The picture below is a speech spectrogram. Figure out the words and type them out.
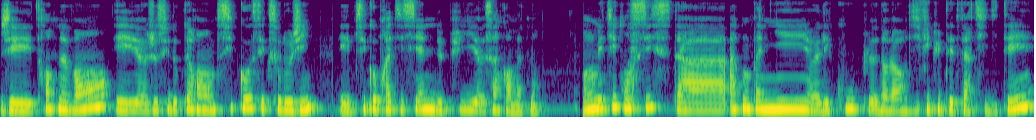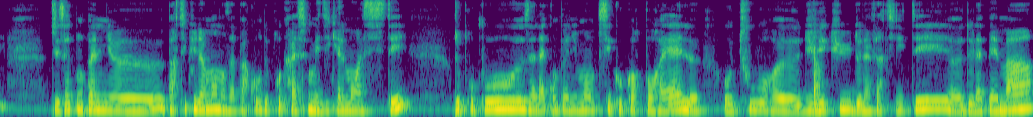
j'ai 39 ans et euh, je suis docteur en psychosexologie et psychopraticienne depuis 5 euh, ans maintenant. Mon métier consiste à accompagner euh, les couples dans leurs difficultés de fertilité. Je les accompagne euh, particulièrement dans un parcours de procréation médicalement assistée. Je propose un accompagnement psychocorporel autour euh, du vécu de l'infertilité, de la PMA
